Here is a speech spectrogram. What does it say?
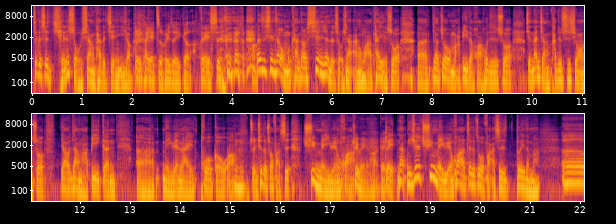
这个是前首相他的建议哦。对，他也指挥这一个了。对，是。但是现在我们看到现任的首相安华，他也说，呃，要救马币的话，或者是说，简单讲，他就是希望说要让马币跟呃美元来脱钩啊。准确的说法是去美元化。去美元化，对。对，那你。你觉得去美元化这个做法是对的吗？呃，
